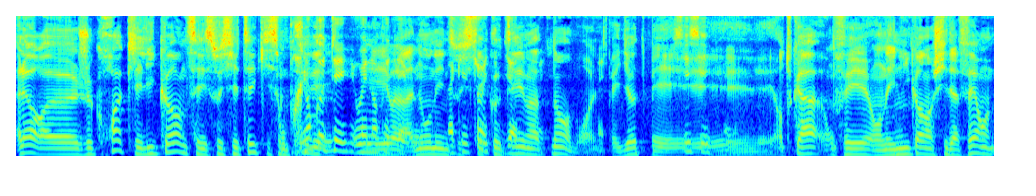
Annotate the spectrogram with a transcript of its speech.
Alors, euh, je crois que les licornes, c'est les sociétés qui sont privées. cotées, oui, non cotées, voilà, oui. Nous, on est une La société est cotée idiote, oui. maintenant. Bon, elle n'est pas idiote, mais Si, si. en tout cas, on fait, on est une licorne en chiffre d'affaires. On,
